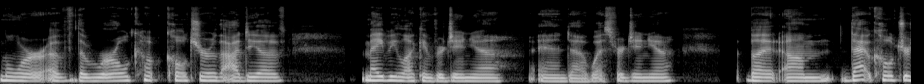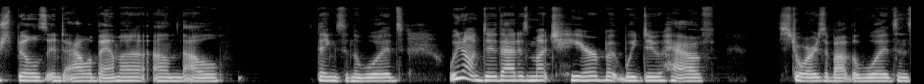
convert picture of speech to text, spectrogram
more of the rural cu- culture, the idea of maybe like in Virginia and uh, West Virginia. But um, that culture spills into Alabama, um, the old things in the woods. We don't do that as much here, but we do have stories about the woods and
